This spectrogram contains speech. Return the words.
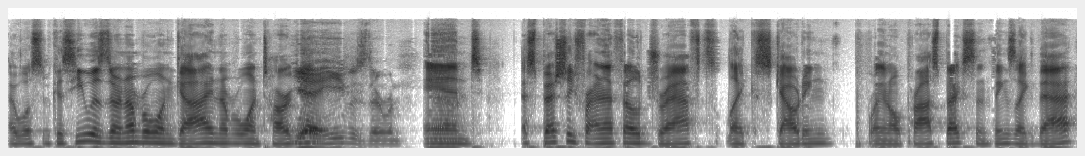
I will say because he was their number one guy, number one target, yeah he was there when and especially for NFL draft like scouting, you know, prospects and things like that.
